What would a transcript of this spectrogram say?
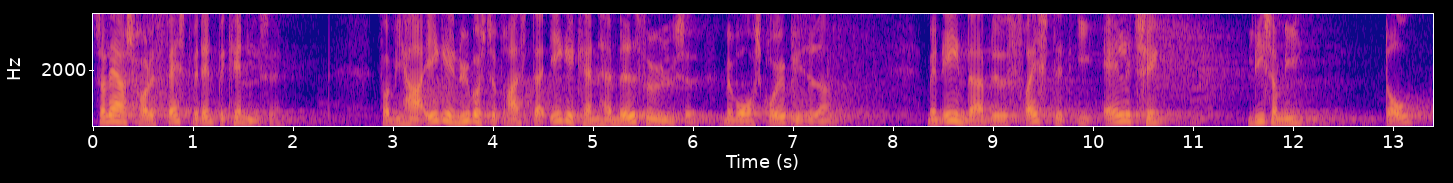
så lad os holde fast ved den bekendelse. For vi har ikke en ypperste præst, der ikke kan have medfølelse med vores skrøbeligheder, men en, der er blevet fristet i alle ting, ligesom I, dog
